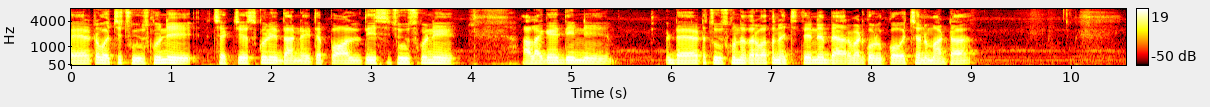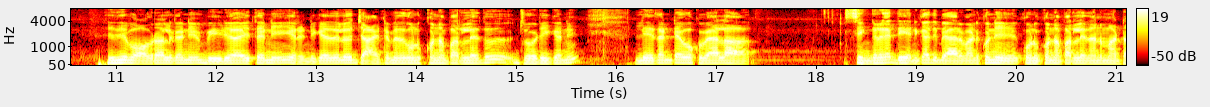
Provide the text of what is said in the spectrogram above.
డైరెక్ట్ వచ్చి చూసుకుని చెక్ చేసుకుని దాన్ని అయితే పాలు తీసి చూసుకుని అలాగే దీన్ని డైరెక్ట్ చూసుకున్న తర్వాత నచ్చితేనే బేరమాడి కొనుక్కోవచ్చు అనమాట ఇది ఓవరాల్ కానీ వీడియో అయితేని ఈ రెండు గేదెలు జాయింట్ మీద కొనుక్కున్నా పర్లేదు జోడీ కానీ లేదంటే ఒకవేళ సింగిల్గా దేనికి అది బేరమాడుకొని కొనుక్కున్నా పర్లేదు అనమాట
